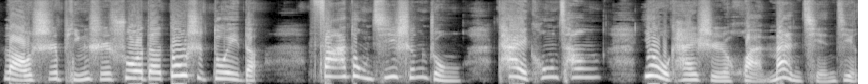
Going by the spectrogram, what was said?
老师平时说的都是对的。发动机声中，太空舱又开始缓慢前进。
